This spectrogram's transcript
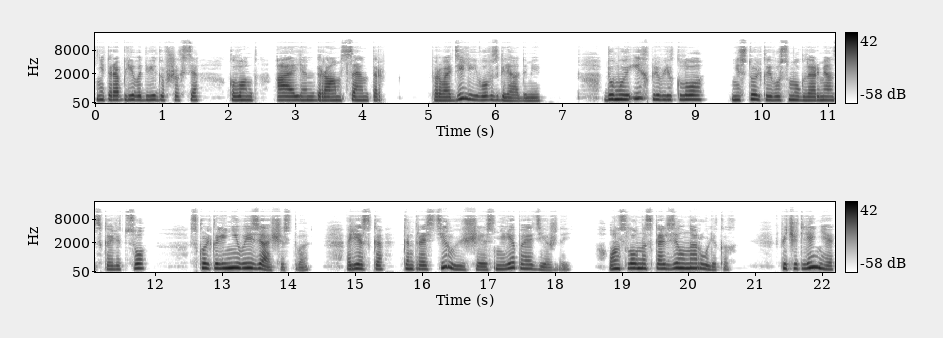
неторопливо двигавшихся к Лонг-Айленд Драм-центр, проводили его взглядами. Думаю, их привлекло не столько его смуглое армянское лицо, сколько ленивое изящество, резко контрастирующее с нелепой одеждой. Он словно скользил на роликах. Впечатление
